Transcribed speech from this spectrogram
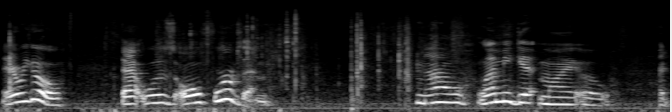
there we go. That was all four of them. Now let me get my oh, I,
